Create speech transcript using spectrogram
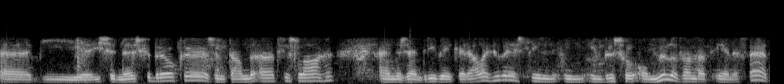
uh, die uh, is zijn neus gebroken, zijn tanden uitgeslagen. En er zijn drie weken rellen geweest in, in, in Brussel omwille van dat ene feit.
